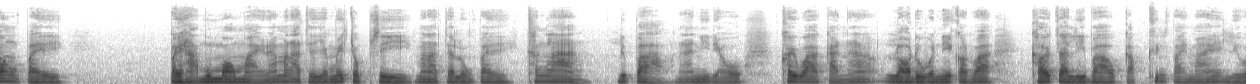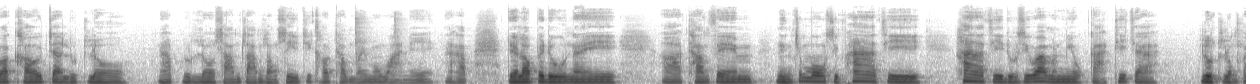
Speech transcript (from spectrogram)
ต้องไปไปหามุมมองใหม่นะ มันอาจจะยังไม่จบ 4 มันอาจจะลงไปข้างล่างหรือเปล่านะอันนี้เดี๋ยวค่อยว่ากันนะ รอดูวันนี้ก่อนว่า เขาจะรีบาวกลับขึ้นไปไหม หรือว่าเขาจะหลุดโลนะครับหลุดโล 3 3 2 4 ที่เขาทำไว้เมื่อวานนี้นะครับ เดี๋ยวเราไปดูในไทม์เฟรม1ชั่วโมง 15นาที 5 นาทีดูซิว่ามันมีโอกาสที่จะหลุดลงไป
